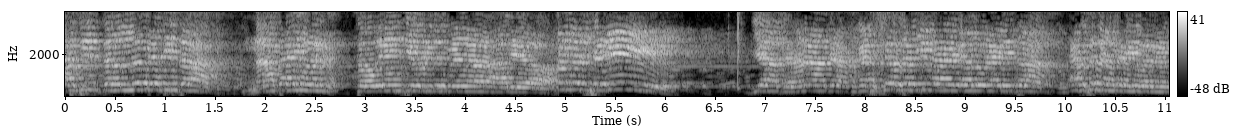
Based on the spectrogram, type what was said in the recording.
अशी दल्लकाची जाग नाताईवर चौऱ्याऐंशी एवढी मिळणार हा देव शरीर. या ध्यानाच्या कष्टासाठी काय घालवणारी जात असं नाताईवर वर्णन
